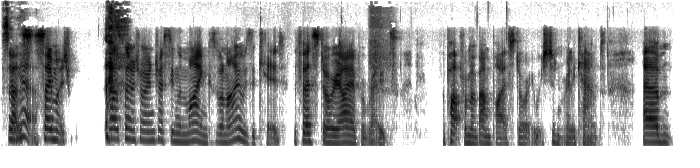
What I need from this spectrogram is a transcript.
so that's yeah. so much that's so much more interesting than mine because when I was a kid, the first story I ever wrote, apart from a vampire story, which didn't really count, um,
